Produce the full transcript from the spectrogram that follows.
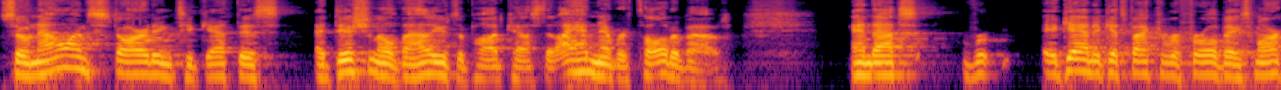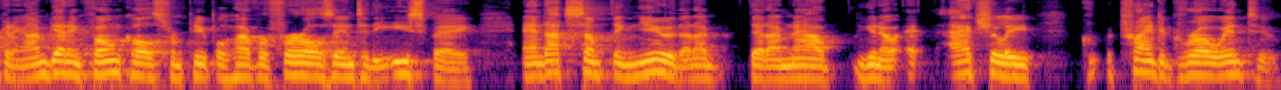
So now I'm starting to get this additional value to podcast that I had never thought about. And that's again, it gets back to referral based marketing. I'm getting phone calls from people who have referrals into the East Bay and that's something new that I'm that I'm now you know actually trying to grow into.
